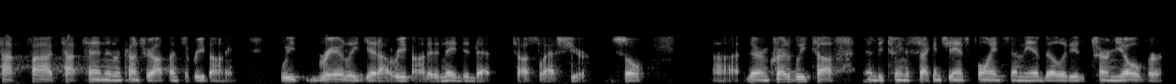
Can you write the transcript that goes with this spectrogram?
top five, top 10 in the country offensive rebounding. We rarely get out rebounded, and they did that to us last year. So uh, they're incredibly tough. And between the second chance points and the ability to turn you over,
